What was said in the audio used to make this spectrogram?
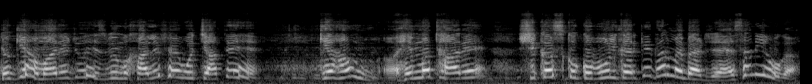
क्योंकि हमारे जो हिजब मुखालिफ है, वो चाहते हैं कि हम हिम्मत हारे, शिकस्त को कबूल करके घर में बैठ जाए, ऐसा नहीं होगा।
